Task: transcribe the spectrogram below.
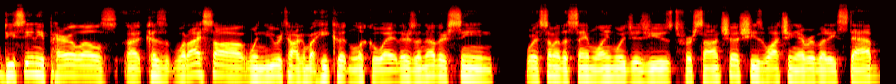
do you see any parallels? Because what I saw when you were talking about he couldn't look away. There's another scene where some of the same language is used for Sancha. She's watching everybody stab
